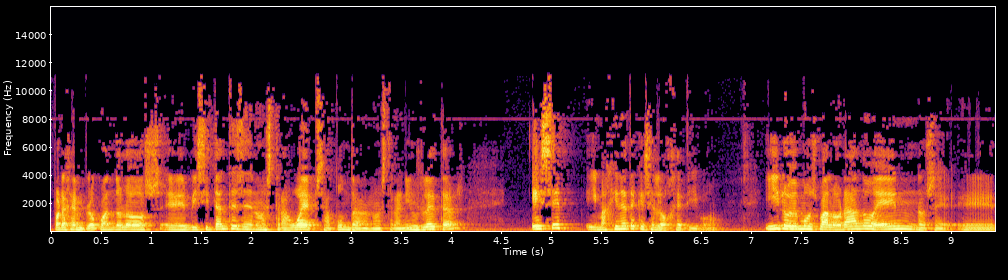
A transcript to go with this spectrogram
Por ejemplo, cuando los eh, visitantes de nuestra web se apuntan a nuestra newsletter, ese, imagínate que es el objetivo. Y lo hemos valorado en, no sé,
